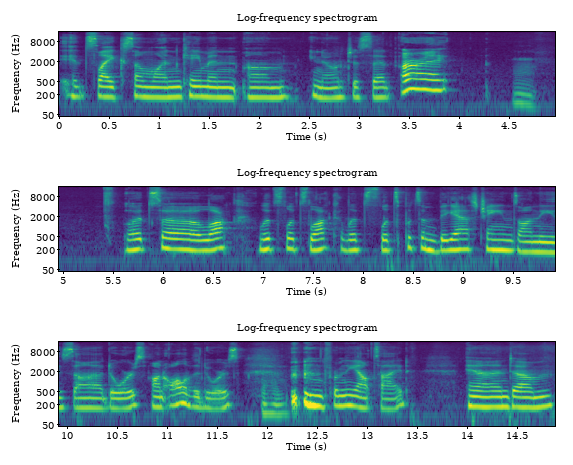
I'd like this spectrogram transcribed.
it's like someone came and um, you know, just said, "All right, let's uh lock, let's let's lock, let's let's put some big ass chains on these uh, doors, on all of the doors, from the outside, and um,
